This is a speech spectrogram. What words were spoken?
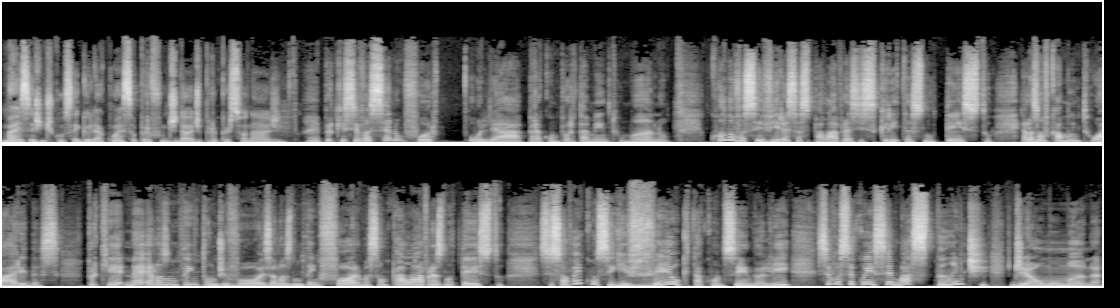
mais a gente consegue olhar com essa profundidade para personagem. É, porque se você não for olhar para comportamento humano, quando você vira essas palavras escritas no texto, elas vão ficar muito áridas, porque né, elas não têm tom de voz, elas não têm forma, são palavras no texto. Você só vai conseguir ver o que está acontecendo ali se você conhecer bastante de alma humana.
